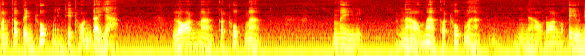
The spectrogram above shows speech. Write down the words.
มันก็เป็นทุกข์เนี่ยที่ทนได้ยาก ร้อนมากก็ทุกข์มาก ไม่หนาวมากก็ทุกข์มาก หนาวร้อนมันก็อยู่ใน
